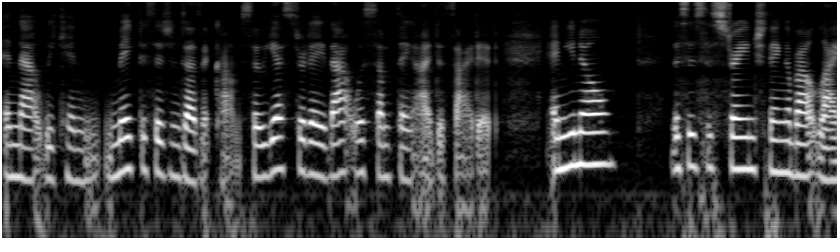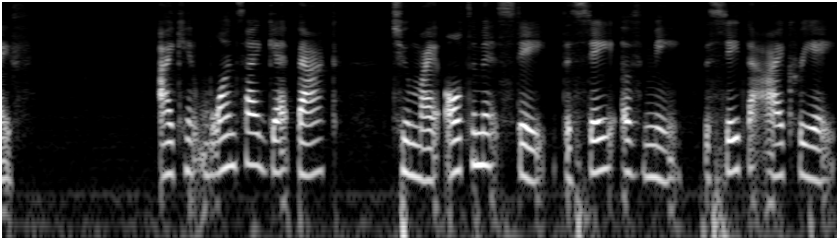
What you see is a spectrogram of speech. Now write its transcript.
and that we can make decisions as it comes. So, yesterday, that was something I decided. And you know, this is the strange thing about life. I can, once I get back to my ultimate state, the state of me, the state that I create,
